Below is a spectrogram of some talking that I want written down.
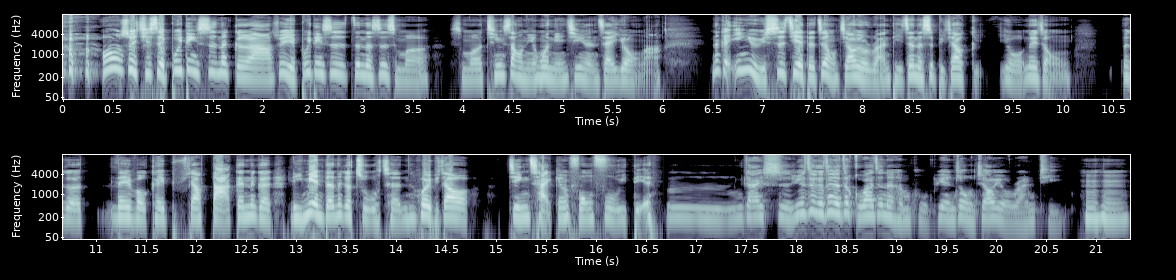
哦，所以其实也不一定是那个啊，所以也不一定是真的是什么什么青少年或年轻人在用啊。那个英语世界的这种交友软体，真的是比较有那种那个 level 可以比较大，跟那个里面的那个组成会比较精彩跟丰富一点。嗯，应该是因为这个真的在国外真的很普遍，这种交友软体。嗯哼，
